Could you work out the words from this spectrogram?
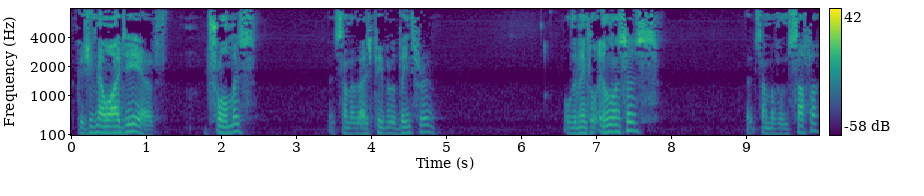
Because you've no idea of traumas that some of those people have been through. Or the mental illnesses that some of them suffer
